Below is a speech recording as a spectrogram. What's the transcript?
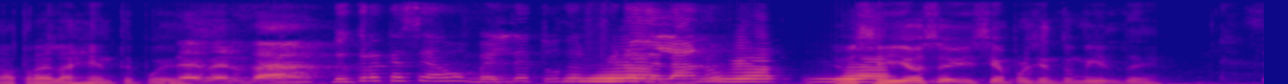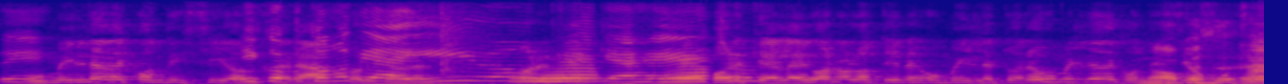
atrae a la gente, pues. De verdad. ¿Tú crees que seas humilde tú, Delfino Delano? Yo sí, yo soy 100% humilde. Sí. Humilde de condición. ¿Y cómo- será, cómo te ha ido? porque- ¿Qué has hecho? Porque el ego no lo tienes humilde. Tú eres humilde de condición. No, pues. mucho eh,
